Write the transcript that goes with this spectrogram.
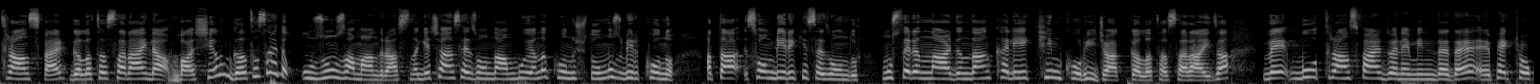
transfer. Galatasaray'la başlayalım. Galatasaray'da uzun zamandır aslında geçen sezondan bu yana konuştuğumuz bir konu. Hatta son 1-2 sezondur Muslera'nın ardından kaleyi kim koruyacak Galatasaray'da? Ve bu transfer döneminde de e, pek çok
